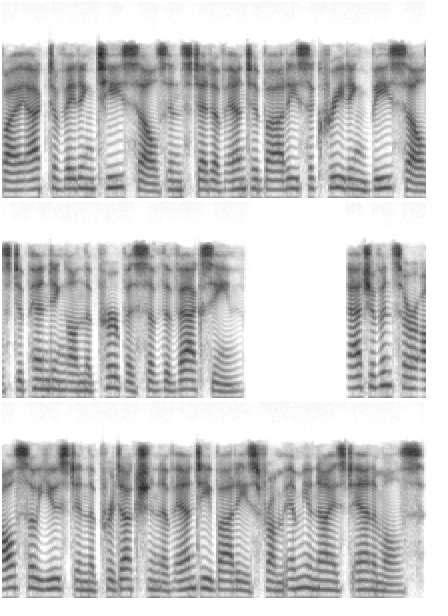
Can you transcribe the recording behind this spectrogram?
by activating T cells instead of antibody secreting B cells depending on the purpose of the vaccine. Adjuvants are also used in the production of antibodies from immunized animals.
